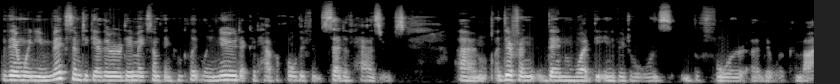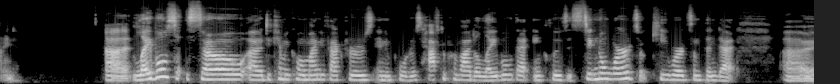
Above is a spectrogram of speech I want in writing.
but then when you mix them together, they make something completely new that could have a whole different set of hazards, um, different than what the individual was before uh, they were combined. Uh, labels, so uh, the chemical manufacturers and importers have to provide a label that includes a signal word, so keyword, something that uh,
